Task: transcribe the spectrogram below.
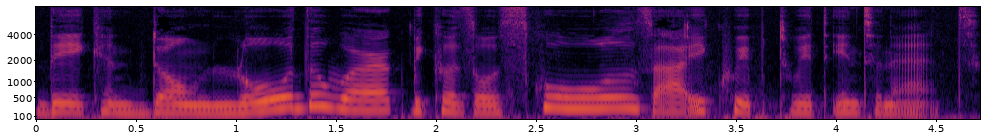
they can download the work because our schools are equipped with internet.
